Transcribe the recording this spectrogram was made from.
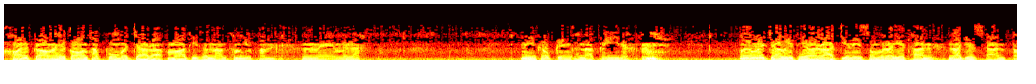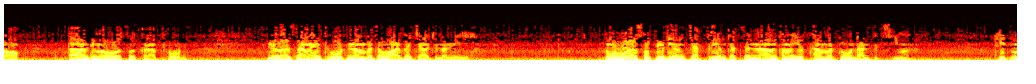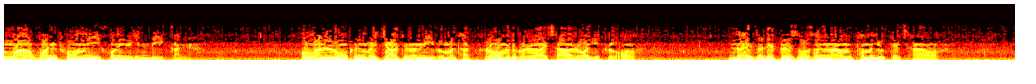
ขอให้กองให้กองทัพกรุงปจาระมาที่สนามธรรมยุทธนั้นแหน่ไม่ละ นี่เขาเก่งขนาดนี้นะเมื่อพระเจ้าวิเทหราชจึงได้ทรงพระราชทานราชสารตอบตามที่มโหสถกราบทูลเนื้อสั่งให้ทูตนำไปถวายพระเจ้าจุลนีมโหสถเตรียมจัดเตรียมจัดสนามธรรมยุทธธรรมประตูด้านปัจฉิม คิดว่าวันพรุ่งนี้คนได้เห็นดีกัน พอวันรุ่งขึ้นไปเจ้าจุลนีพระมทัตพร้อมด้วยพระราชาร้อยเอ็ดพระองค์ ได้เสด็จไปสู่สนามธรรมยุทธ์แต่เช้า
